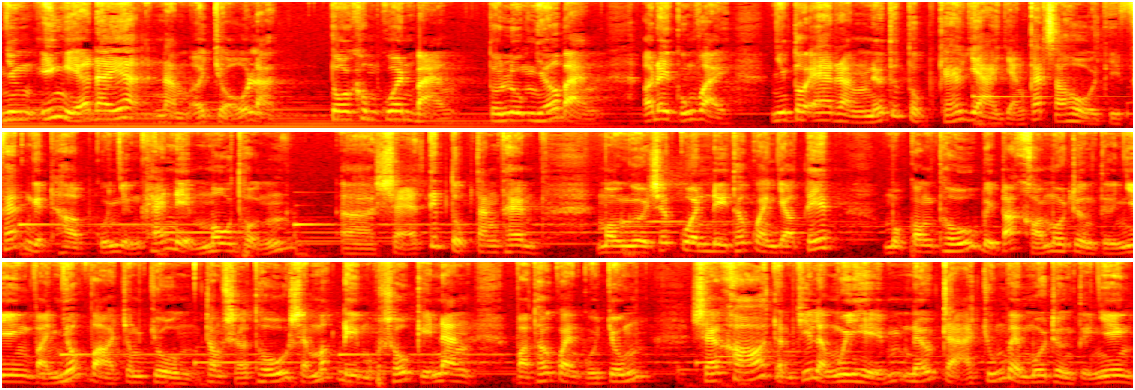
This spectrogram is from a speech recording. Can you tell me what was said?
nhưng ý nghĩa ở đây á, nằm ở chỗ là tôi không quên bạn tôi luôn nhớ bạn. Ở đây cũng vậy nhưng tôi e rằng nếu tiếp tục kéo dài giãn cách xã hội thì phép nghịch hợp của những khái niệm mâu thuẫn uh, sẽ tiếp tục tăng thêm. Mọi người sẽ quên đi thói quen giao tiếp một con thú bị bắt khỏi môi trường tự nhiên và nhốt vào trong chuồng trong sở thú sẽ mất đi một số kỹ năng và thói quen của chúng. Sẽ khó thậm chí là nguy hiểm nếu trả chúng về môi trường tự nhiên.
